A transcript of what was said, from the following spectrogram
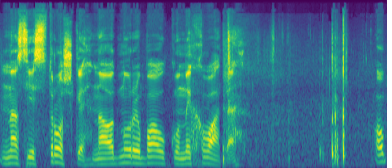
У нас є трошки, на одну рибалку не хватить. Оп.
